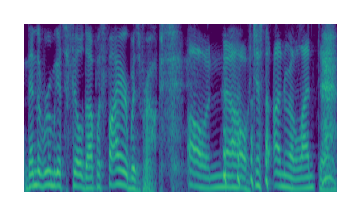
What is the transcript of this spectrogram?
and then the room gets filled up with fire Wizzrobes. Oh no, just unrelenting.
